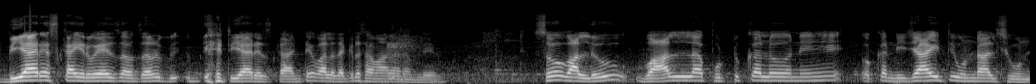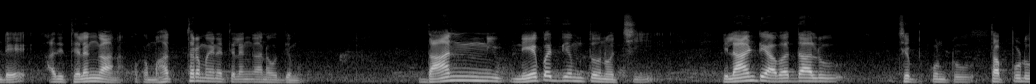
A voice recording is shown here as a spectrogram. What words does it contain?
బీఆర్ఎస్కా ఇరవై ఐదు సంవత్సరాలు టీఆర్ఎస్కా అంటే వాళ్ళ దగ్గర సమాధానం లేదు. సో వాళ్ళు వాళ్ళ పుట్టుకలోనే ఒక నిజాయితీ ఉండాల్సి ఉండే అది తెలంగాణ ఒక మహత్తరమైన తెలంగాణ ఉద్యమం. దాన్ని నేపథ్యంతో వచ్చి ఇలాంటి అబద్ధాలు చెప్పుకుంటూ తప్పుడు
